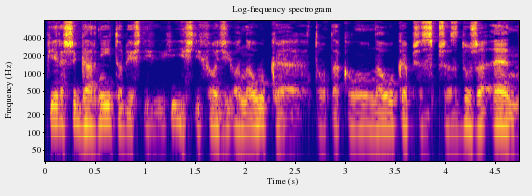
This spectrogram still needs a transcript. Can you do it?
pierwszy garnitur, jeśli, jeśli chodzi o naukę, tą taką naukę przez, przez duże N.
